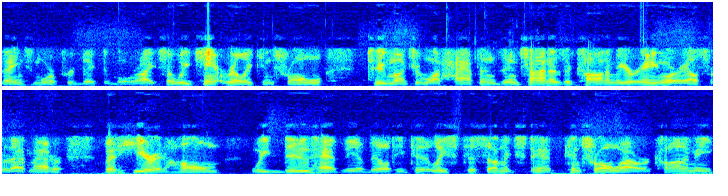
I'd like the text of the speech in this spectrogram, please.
things more predictable, right? So we can't really control too much of what happens in China's economy or anywhere else for that matter. But here at home, we do have the ability to, at least to some extent, control our economy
